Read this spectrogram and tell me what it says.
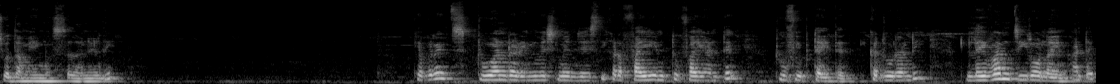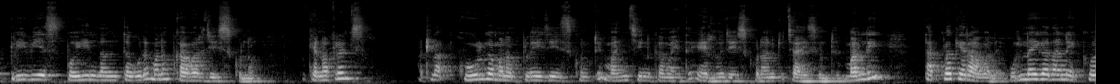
చూద్దాం ఏమొస్తుంది అనేది ఫ్రెండ్స్ టూ హండ్రెడ్ ఇన్వెస్ట్మెంట్ చేసి ఇక్కడ ఫైవ్ ఇంటూ ఫైవ్ అంటే టూ ఫిఫ్టీ అవుతుంది ఇక్కడ చూడండి లెవెన్ జీరో నైన్ అంటే ప్రీవియస్ పోయిందంతా కూడా మనం కవర్ చేసుకున్నాం. ఓకేనా ఫ్రెండ్స్ అట్లా కూల్గా మనం ప్లే చేసుకుంటే మంచి ఇన్కమ్ అయితే ఎర్న్ చేసుకోవడానికి ఛాయిస్ ఉంటుంది. మళ్ళీ తక్కువకే రావాలి. ఉన్నాయి కదా అని ఎక్కువ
